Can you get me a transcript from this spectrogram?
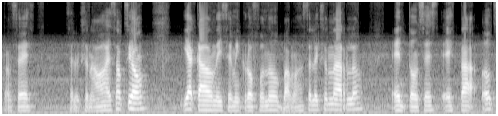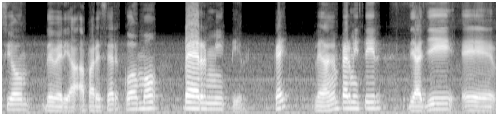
Entonces seleccionamos esa opción y acá donde dice micrófono vamos a seleccionarlo. Entonces esta opción debería aparecer como permitir ok le dan en permitir de allí eh,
